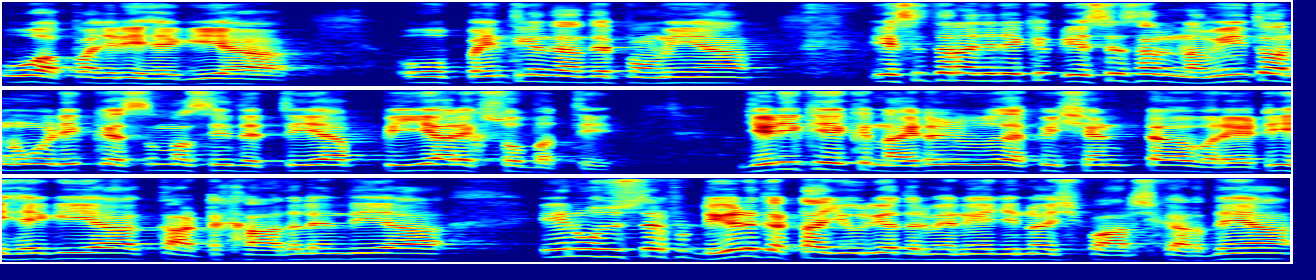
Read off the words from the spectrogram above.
ਉਹ ਆਪਾਂ ਜਿਹੜੀ ਹੈਗੀ ਆ, ਉਹ 35 ਦਿਨਾਂ ਤੇ ਪਾਉਣੀ ਆ। ਇਸੇ ਤਰ੍ਹਾਂ ਜਿਹੜੀ ਕਿ ਇਸੇ ਸਾਲ ਨਵੀਂ ਤੁਹਾਨੂੰ ਜਿਹੜੀ ਕਿਸਮ ਅਸੀਂ ਦਿੱਤੀ ਆ, ਪੀਆਰ 132 ਜਿਹੜੀ ਕਿ ਇੱਕ ਨਾਈਟ੍ਰੋਜਨ ਯੂਜ਼ ਐਫੀਸ਼ੀਐਂਟ ਵੈਰਾਈਟੀ ਹੈਗੀ ਆ, ਘੱਟ ਖਾਦ ਲੈਂਦੀ ਆ। ਇਹਨੂੰ ਅਸੀਂ ਸਿਰਫ ਡੇਢ ਗੱਟਾ ਯੂਰੀਆ ਦਰਮਿਆਨੀਆਂ ਜਿੰਨਾ ਸਿਫਾਰਿਸ਼ ਕਰਦੇ ਆ।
